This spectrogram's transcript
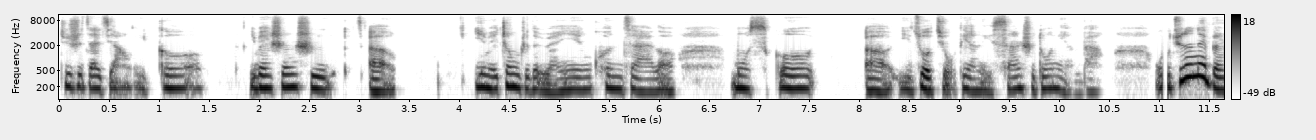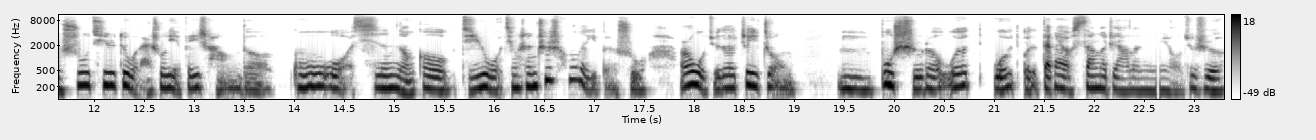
就是在讲一个一位绅士，呃。因为政治的原因，困在了莫斯科，呃，一座酒店里三十多年吧。我觉得那本书其实对我来说也非常的鼓舞我心，能够给予我精神支撑的一本书。而我觉得这种，嗯，不时的，我我我大概有三个这样的女友，就是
